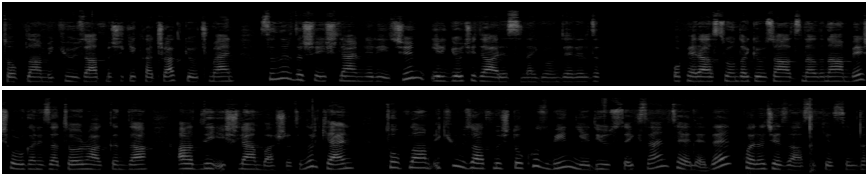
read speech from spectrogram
Toplam 262 kaçak göçmen sınır dışı işlemleri için İl Göç İdaresi'ne gönderildi. Operasyonda gözaltına alınan 5 organizatör hakkında adli işlem başlatılırken toplam 269.780 TL'de para cezası kesildi.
